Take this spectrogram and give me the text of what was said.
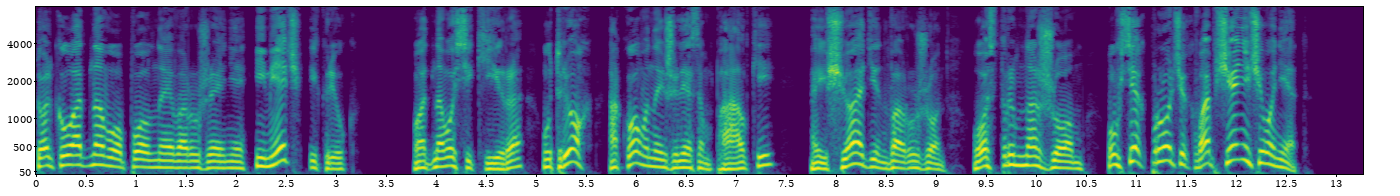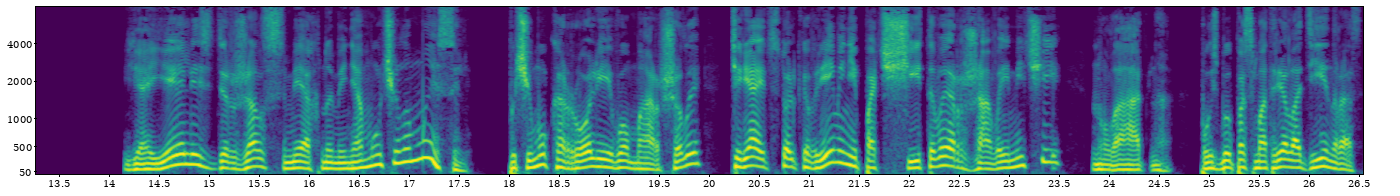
Только у одного полное вооружение — и меч, и крюк. У одного секира, у трех — окованные железом палки, а еще один вооружен острым ножом. У всех прочих вообще ничего нет. Я еле сдержал смех, но меня мучила мысль, почему король и его маршалы теряют столько времени, подсчитывая ржавые мечи. Ну ладно, Пусть бы посмотрел один раз,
